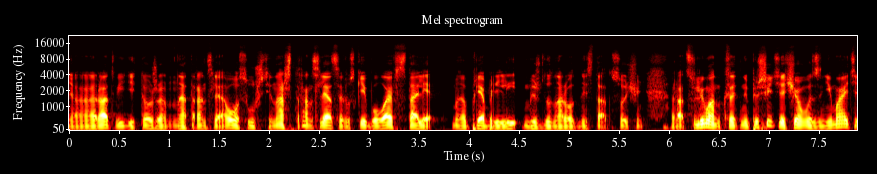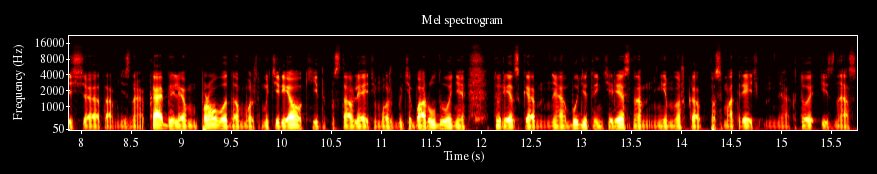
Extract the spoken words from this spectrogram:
А, рад видеть тоже на трансляции. О, слушайте, наши трансляции Русский Live стали, приобрели международный статус. Очень рад. Сулейман, кстати, напишите, чем вы занимаетесь. Там, не знаю, кабелем, проводом, может, материалы какие-то поставляете, может быть, оборудование турецкое. Будет интересно немножко посмотреть, кто из нас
